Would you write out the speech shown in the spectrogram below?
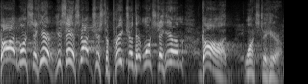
God wants to hear. You see, it's not just the preacher that wants to hear them, God wants to hear them.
